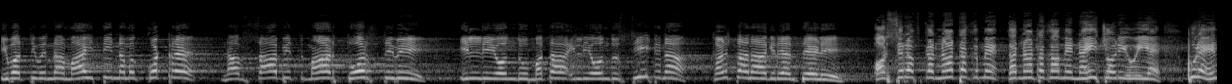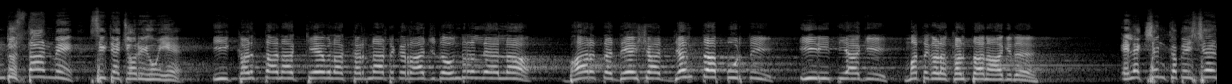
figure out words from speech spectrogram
ಇವತ್ತಿನ ಮಾಹಿತಿ ನಮಗ್ ಕೊಟ್ರೆ ನಾವು ಸಾಬೀತ್ ಮಾಡಿ ತೋರಿಸ್ತೀವಿ ಇಲ್ಲಿ ಒಂದು ಮತ ಇಲ್ಲಿ ಒಂದು ಸೀಟಿನ ಕಳ್ತನ ಆಗಿದೆ ಅಂತ ಹೇಳಿ और सिर्फ कर्नाटक में कर्नाटका में नहीं चोरी हुई है पूरे हिंदुस्तान में सीटें चोरी हुई हैं ಈ ಕಳ್ತನ ಕೇವಲ ಕರ್ನಾಟಕ ರಾಜ್ಯದ ಒಂದರಲ್ಲೇ ಅಲ್ಲ ಭಾರತ ದೇಶಾದ್ಯಂತ ಪೂರ್ತಿ ಈ ರೀತಿಯಾಗಿ ಮತಗಳ ಕಳ್ತನ ಆಗಿದೆ इलेक्शन कमीशन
